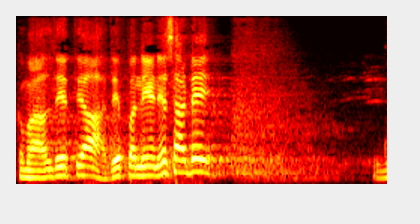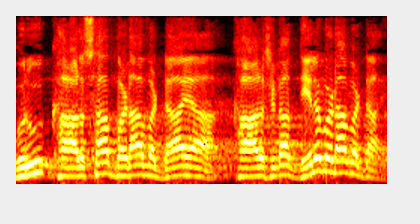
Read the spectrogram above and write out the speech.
ਕਮਾਲ ਦੇ ਇਤਿਹਾਸ ਦੇ ਪੰਨੇ ਨੇ ਸਾਡੇ। ਗੁਰੂ ਖਾਲਸਾ ਬੜਾ ਵੱਡਾ ਆ, ਖਾਲਸੇ ਦਾ ਦਿਲ ਬੜਾ ਵੱਡਾ ਹੈ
